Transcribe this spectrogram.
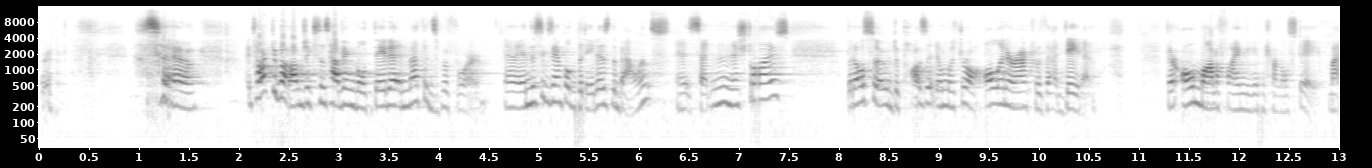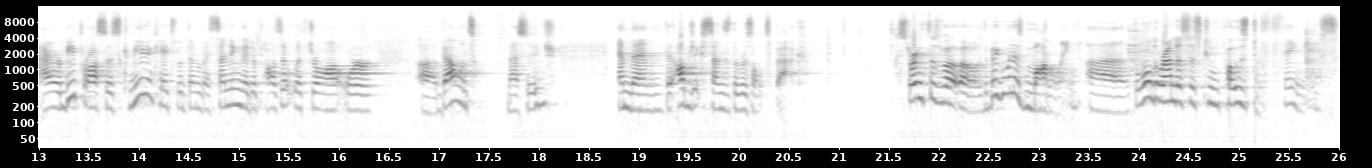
through. So I talked about objects as having both data and methods before. Uh, in this example, the data is the balance, and it's set and initialized, but also deposit and withdraw all interact with that data. They're all modifying the internal state. My IRB process communicates with them by sending the deposit, withdraw, or uh, balance message, and then the object sends the results back. Strength of OO. The big one is modeling. Uh, the world around us is composed of things,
